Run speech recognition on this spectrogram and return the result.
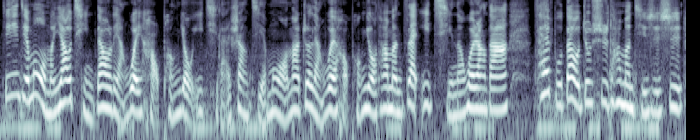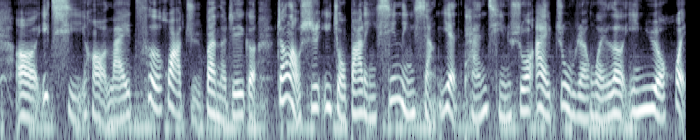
今天节目我们邀请到两位好朋友一起来上节目哦。那这两位好朋友他们在一起呢，会让大家猜不到，就是他们其实是呃一起哈来策划举办的这个张老师一九八零心灵响宴谈情说爱助人为乐音乐会。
